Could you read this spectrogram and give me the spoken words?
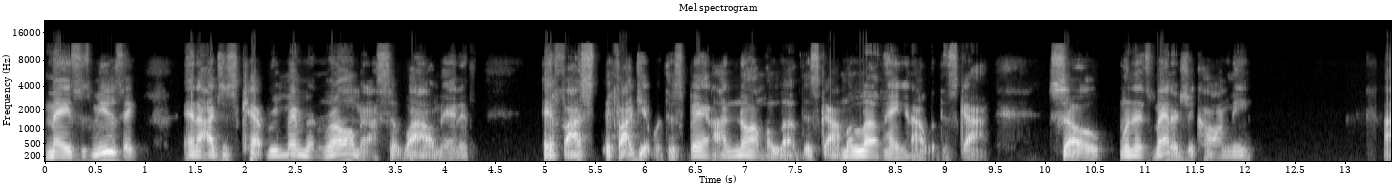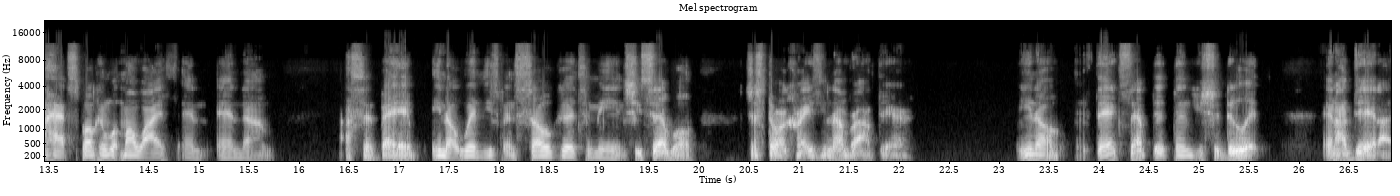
maze's music and I just kept remembering Roame, and I said, "Wow, man! If if I if I get with this band, I know I'm gonna love this guy. I'm gonna love hanging out with this guy." So when his manager called me, I had spoken with my wife and and um, I said, babe, you know, Whitney's been so good to me. And she said, well, just throw a crazy number out there. You know, if they accept it, then you should do it. And I did. I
